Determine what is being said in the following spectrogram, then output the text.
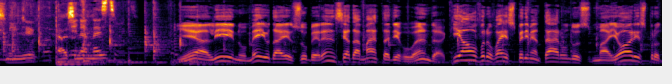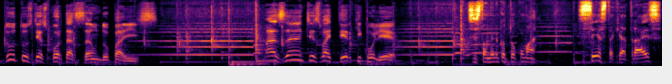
Nice meeting you. Nice meeting you. E é ali, no meio da exuberância da mata de Ruanda, que Álvaro vai experimentar um dos maiores produtos de exportação do país. Mas antes vai ter que colher. Vocês estão vendo que eu estou com uma cesta aqui atrás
